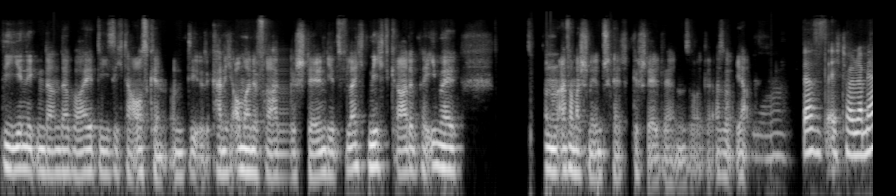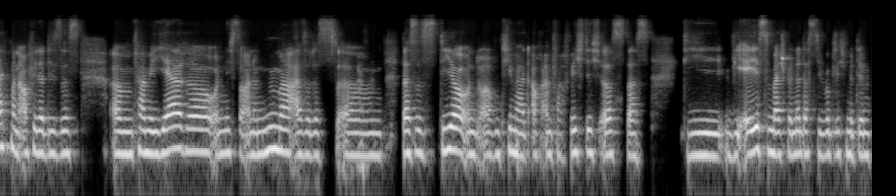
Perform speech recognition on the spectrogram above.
diejenigen dann dabei, die sich da auskennen. Und die kann ich auch mal eine Frage stellen, die jetzt vielleicht nicht gerade per E-Mail, sondern einfach mal schnell im Chat gestellt werden sollte. Also ja. ja. Das ist echt toll. Da merkt man auch wieder dieses ähm, familiäre und nicht so anonyme. Also dass, ähm, dass es dir und eurem Team halt auch einfach wichtig ist, dass die VAs zum Beispiel, ne, dass die wirklich mit dem,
